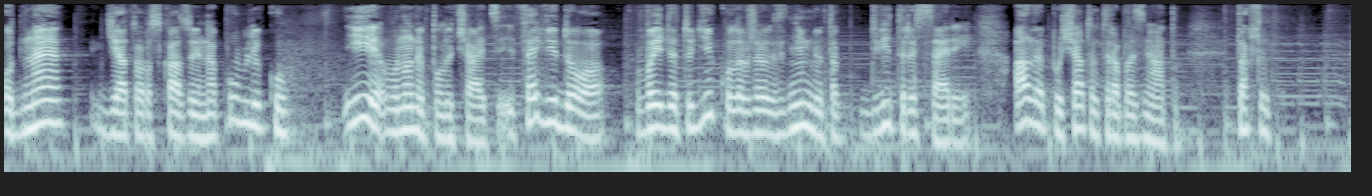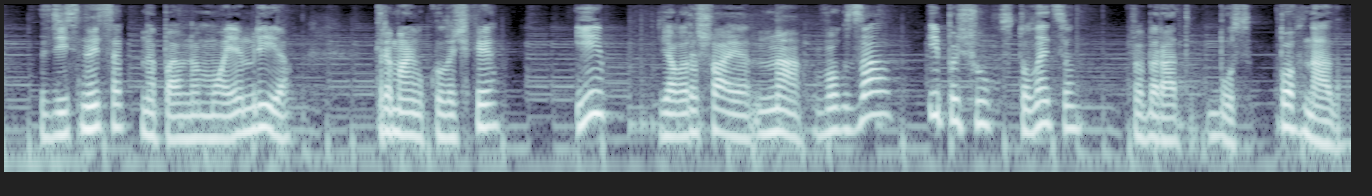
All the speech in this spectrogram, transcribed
одне, я то розказую на публіку, і воно не виходить. І це відео вийде тоді, коли вже знімлю так 2-3 серії. Але початок треба зняти. Так що здійсниться, напевно, моя мрія. Тримаємо кулачки, і я вирушаю на вокзал і пишу в столицю вибирати бус. Погнали!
